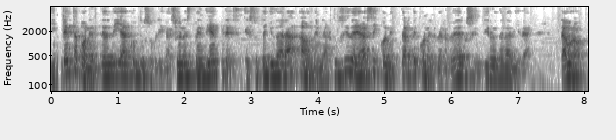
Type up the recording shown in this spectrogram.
Intenta ponerte al día con tus obligaciones pendientes. Esto te ayudará a ordenar tus ideas y conectarte con el verdadero sentido de la vida. Tauro,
